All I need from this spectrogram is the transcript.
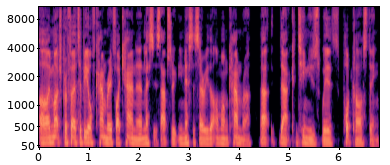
I much prefer to be off camera if I can, unless it's absolutely necessary that I'm on camera. That that continues with podcasting.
